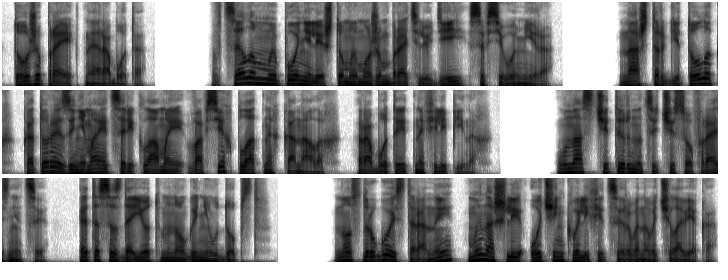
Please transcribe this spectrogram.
– тоже проектная работа. В целом мы поняли, что мы можем брать людей со всего мира. Наш таргетолог, который занимается рекламой во всех платных каналах, работает на Филиппинах. У нас 14 часов разницы, это создает много неудобств. Но с другой стороны, мы нашли очень квалифицированного человека.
